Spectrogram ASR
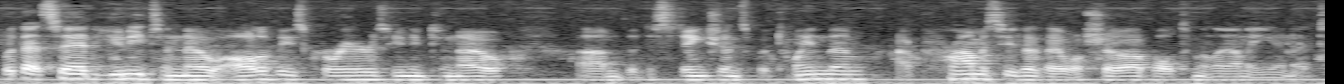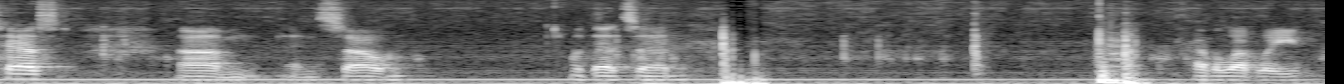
with that said, you need to know all of these careers. You need to know um, the distinctions between them. I promise you that they will show up ultimately on a unit test. Um, and so, with that said, have a lovely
